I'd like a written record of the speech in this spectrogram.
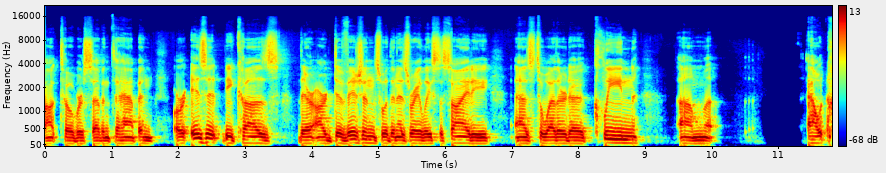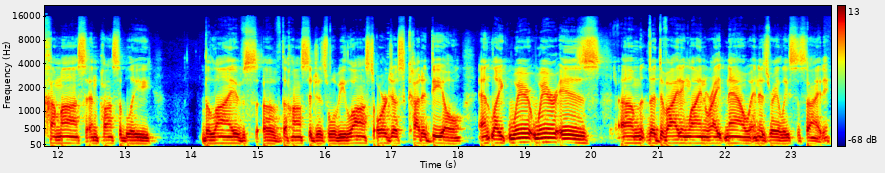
October 7th to happen? Or is it because there are divisions within Israeli society as to whether to clean um, out Hamas and possibly the lives of the hostages will be lost or just cut a deal and like where where is um, the dividing line right now in israeli society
